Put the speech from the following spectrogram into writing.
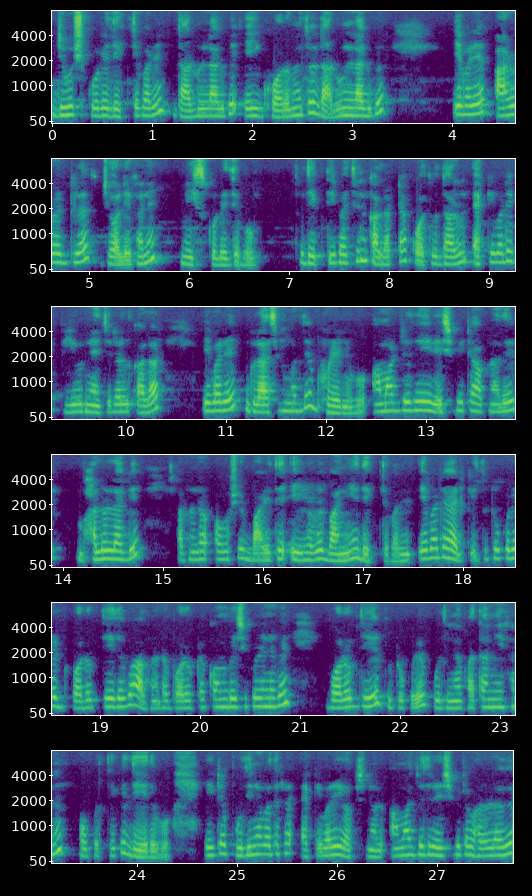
জুস করে দেখতে পারেন, দারুণ লাগবে। এই গরমে তো দারুণ লাগবে। এবারে আরও এক গ্লাস জল এখানে মিক্স করে দেব। তো দেখতেই পাচ্ছেন কালারটা কত দারুণ, একেবারে পিওর ন্যাচারাল কালার এবারে গ্লাসের মধ্যে ভরে নেব। আমার যদি এই রেসিপিটা আপনাদের ভালো লাগে, আপনারা অবশ্যই বাড়িতে এইভাবে বানিয়ে দেখতে পারেন। এবারে আর কি, দুটো করে বরফ দিয়ে দেবো। আপনারা বরফটা কম বেশি করে নেবেন। বরফ দিয়ে দুটো করে পুদিনা পাতা আমি এখানে ওপর থেকে দিয়ে দেবো। এইটা পুদিনা পাতাটা একেবারেই অপশনাল আমার যদি রেসিপিটা ভালো লাগে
